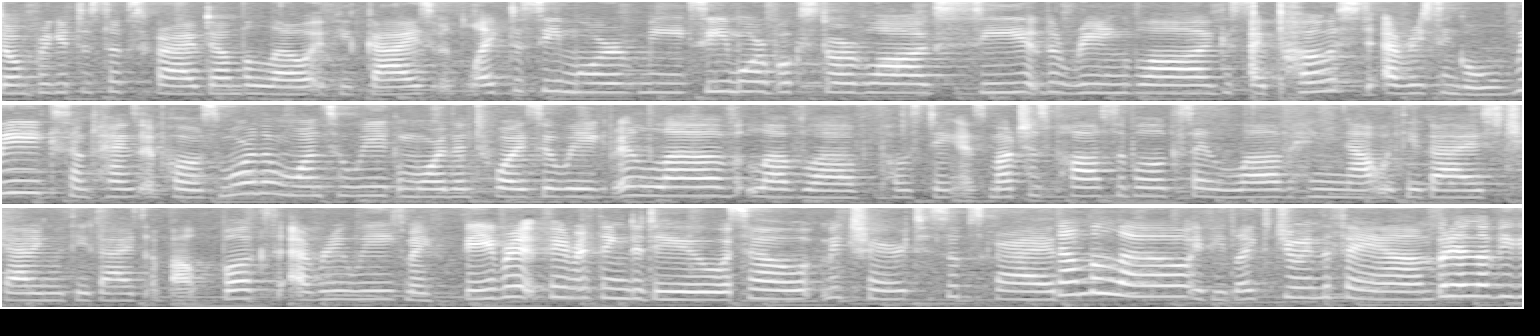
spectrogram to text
don't forget to subscribe down below if you guys would like to see more of me, see more bookstore vlogs, see the reading vlogs. I post every single week. Sometimes I post more than once a week, more than twice a week. I love, love, love posting as much as possible because I love hanging out with you guys, chatting with you guys about books every week. It's my favorite, favorite thing to do. So make sure to subscribe down below if you'd like to join the fam. But I love you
